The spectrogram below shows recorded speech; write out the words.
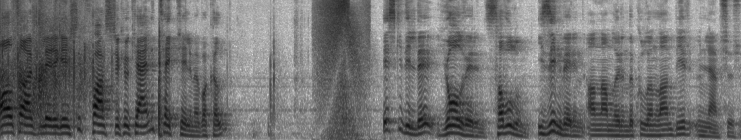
Altı harflere geçtik. Farsça kökenli tek kelime bakalım. Eski dilde yol verin, savulun, izin verin anlamlarında kullanılan bir ünlem sözü.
